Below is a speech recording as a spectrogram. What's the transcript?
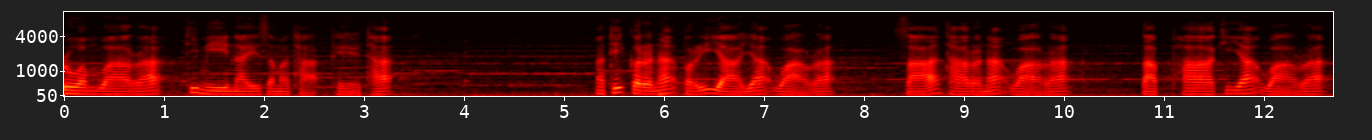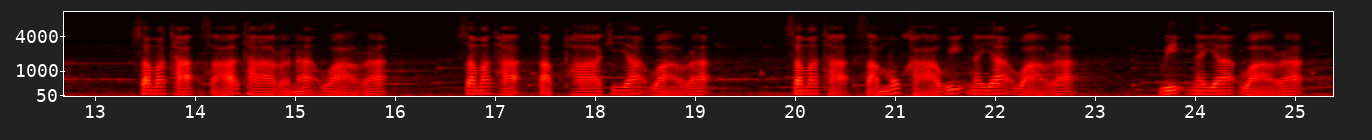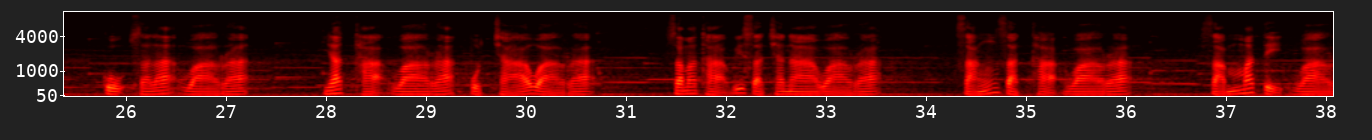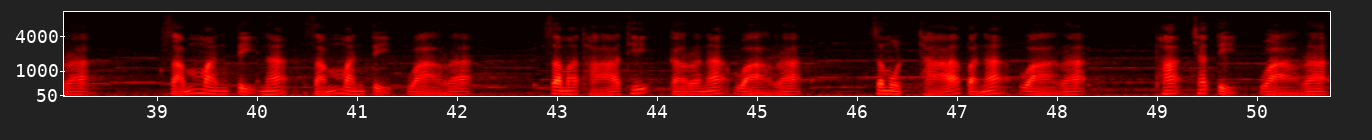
รวมวาระที่มีในสมถะเพทะ อธิกรณปริยายวาระ สาธารณวาระ ตับภาคิยวาระ สมถะสาธารณวาระ สมถะตับภาคิยวาระ สมถะสัมมุขาวินยวาระ วินยวาระ กุสละวาระ ยัตถวาระปุจฉาวาระ สมถวิสัชนาวาระ สังสัทธวาระ สัมมติวาระ สัมมันตินะสัมมันติวาระ สมถาธิกรณวาระ สมุทฐาปณวาระพระชติวาระ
